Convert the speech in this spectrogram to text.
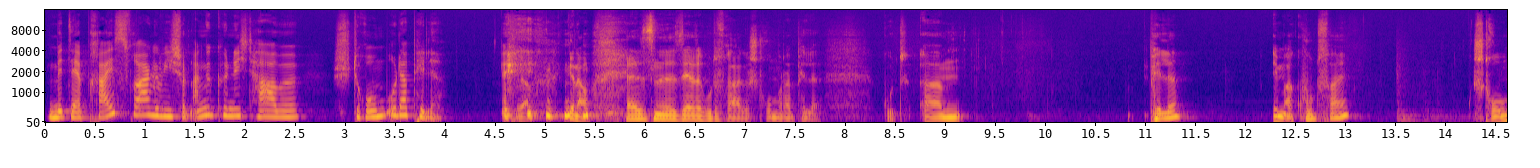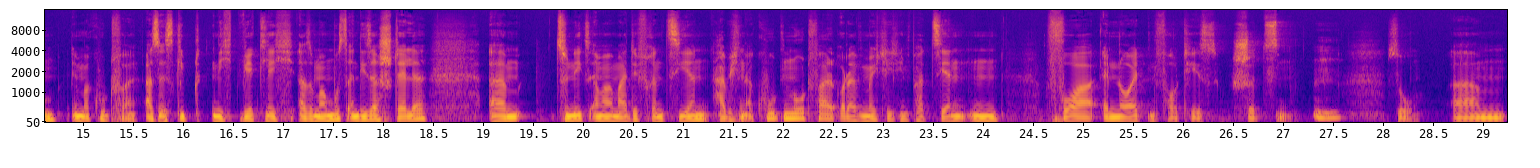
mit der Preisfrage, wie ich schon angekündigt habe, Strom oder Pille. Ja, genau. Das ist eine sehr, sehr gute Frage. Strom oder Pille? Gut. Ähm, Pille im Akutfall, Strom im Akutfall. Also es gibt nicht wirklich, also man muss an dieser Stelle ähm, zunächst einmal mal differenzieren, habe ich einen akuten Notfall oder möchte ich den Patienten vor erneuten VTs schützen? Mhm. So, ähm,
